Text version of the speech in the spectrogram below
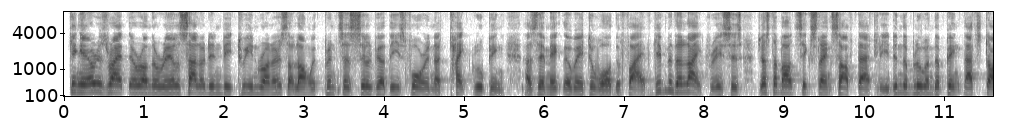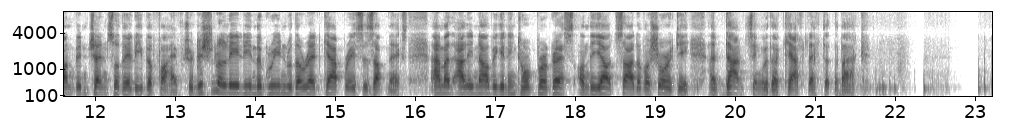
King Air is right there on the rail, Salud in between runners, along with Princess Sylvia, these four in a tight grouping as they make their way toward the five. Give me the light races just about six lengths off that lead. In the blue and the pink, that's Don Vincenzo, they leave the five. Traditional Lady in the green with the red cap races up next. Ahmed Ali now beginning to progress on the outside of Assurity and dancing with a cat left at the back.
